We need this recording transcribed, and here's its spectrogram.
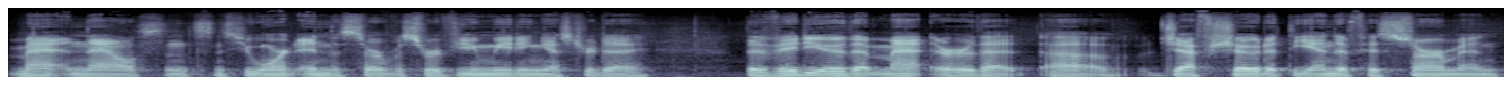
Matt and Allison since you weren't in the service review meeting yesterday. The video that Matt or that uh, Jeff showed at the end of his sermon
